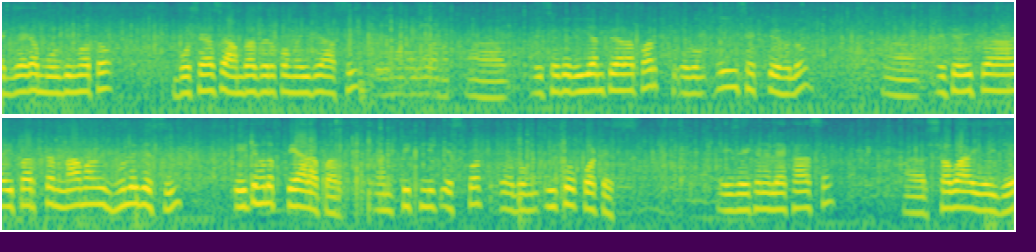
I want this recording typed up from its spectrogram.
এক জায়গা মুরগির মতো বসে আছে। আমরা যেরকম এই যে আছি। আর এই সাইডে রিয়ান পেয়ারা পার্ক এবং এই সাইডটি হলো এটা এইটা এই পার্কটার নাম আমি ভুলে গেছি। এইটা হলো Peyara park and picnic spot এবং ইকো কটেজ এই যে এখানে লেখা আছে। আর সবাই ওই যে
